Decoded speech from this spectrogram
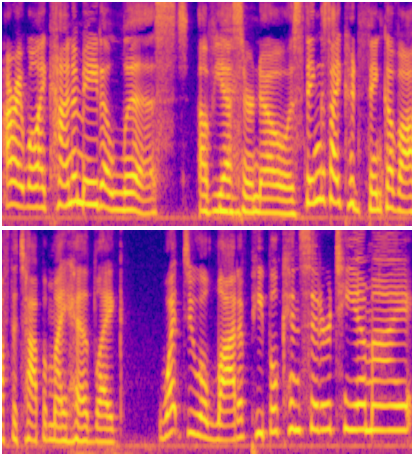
All right. Well, I kind of made a list of yes or no's, things I could think of off the top of my head, like what do a lot of people consider TMI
